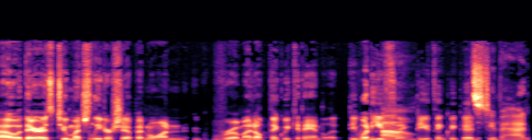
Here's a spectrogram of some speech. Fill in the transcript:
oh, there is too much leadership in one room. I don't think we could handle it. What do you Oh. think? Do you think we could? It's too bad.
